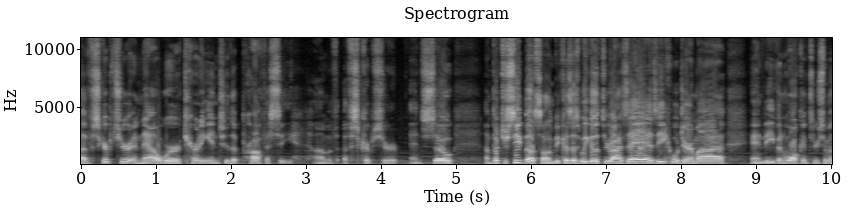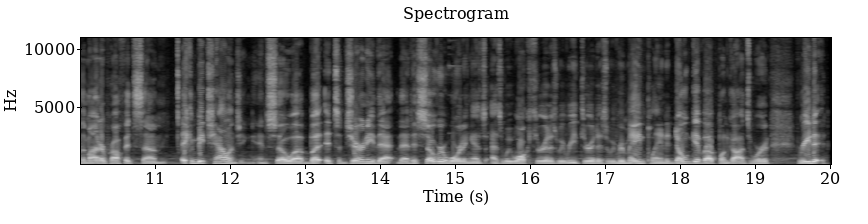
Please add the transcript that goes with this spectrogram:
of scripture, and now we're turning into the prophecy um, of, of scripture. And so um, put your seatbelts on because as we go through Isaiah, Ezekiel, Jeremiah, and even walking through some of the minor prophets, um, it can be challenging. And so, uh, but it's a journey that that is so rewarding as as we walk through it, as we read through it, as we remain planted. Don't give up on God's word. Read it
